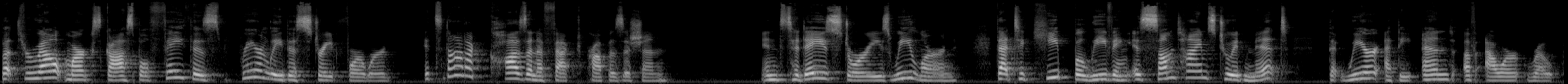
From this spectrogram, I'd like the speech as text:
But throughout Mark's gospel, faith is rarely this straightforward. It's not a cause and effect proposition. In today's stories, we learn that to keep believing is sometimes to admit that we're at the end of our rope,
